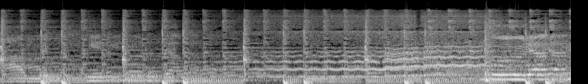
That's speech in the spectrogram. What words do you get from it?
밤에 바뀌는 너는 나와 무량한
